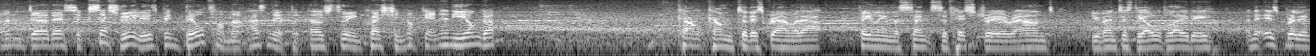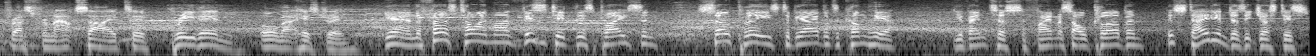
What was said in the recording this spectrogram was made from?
and uh, their success really has been built on that, hasn't it? But those three in question not getting any younger. Can't come to this ground without feeling the sense of history around Juventus, the old lady. And it is brilliant for us from outside to breathe in all that history. Yeah, and the first time I've visited this place and so pleased to be able to come here. Juventus, a famous old club, and this stadium does it justice.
